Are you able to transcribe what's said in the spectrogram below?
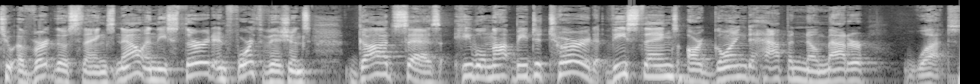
to avert those things. Now, in these third and fourth visions, God says he will not be deterred. These things are going to happen no matter what.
